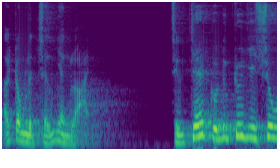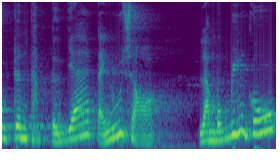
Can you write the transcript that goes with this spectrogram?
ở trong lịch sử nhân loại. Sự chết của đức chúa giêsu trên thập tự giá tại núi sọ là một biến cố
